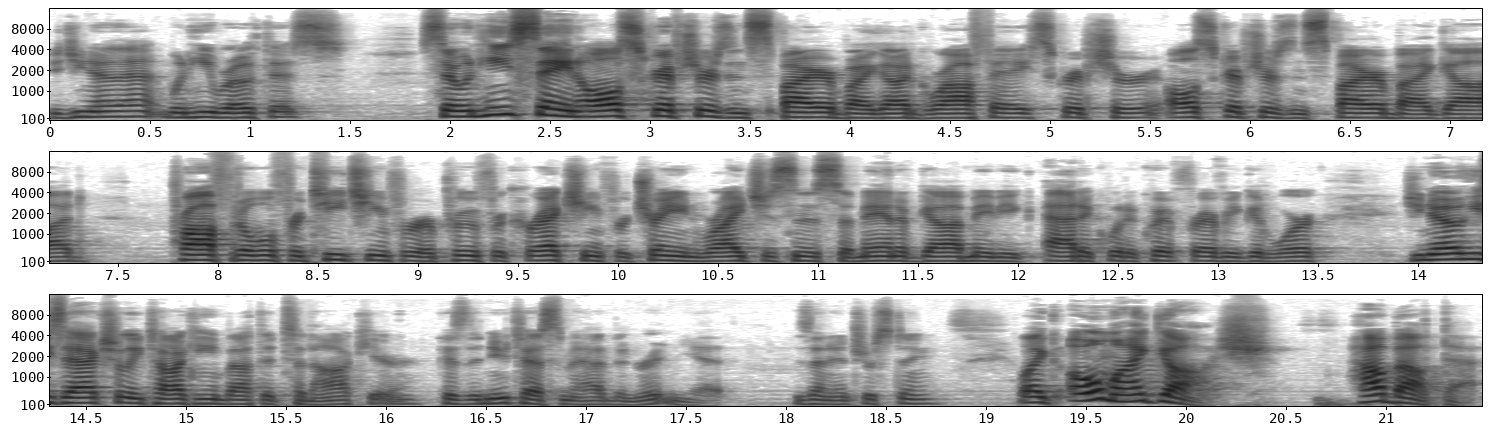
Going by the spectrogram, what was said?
Did you know that when he wrote this? So when he's saying all scripture is inspired by God, graphe, scripture, all scripture is inspired by God, profitable for teaching, for reproof, for correction, for training righteousness, a man of God may be adequate, equipped for every good work. Do you know he's actually talking about the Tanakh here? Because the New Testament hadn't been written yet. Is that interesting? Like, oh my gosh, how about that?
